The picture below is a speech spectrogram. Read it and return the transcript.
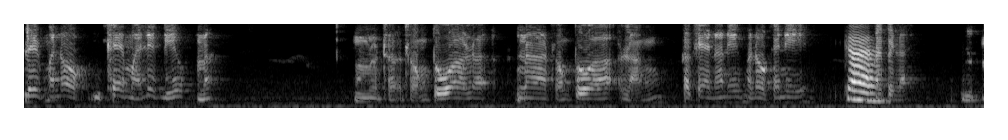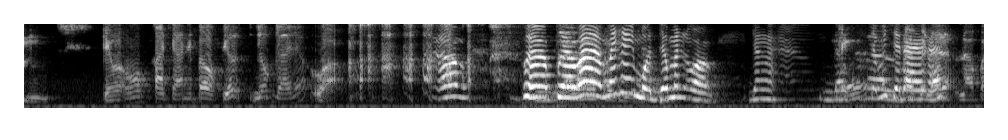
เลขมันออกแค่หมายเลขเดียวนะอืมสองตัวละหน้าสองตัวหลังก็แค่นั้นเองมันออกแค่นี้ค่ะไม่เป็นไรอืมเดี๋ยวว่าโอ้อาจารย์นี่ไปออกเยอะยกใหญ่แล้วว่ะเอาเผื่อเผื่อว่าไม่ให้หมดเดี๋ยวมันออก ยังไงเดี๋ยวจะไม่เสียดายป็นไรค่ะเราไป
